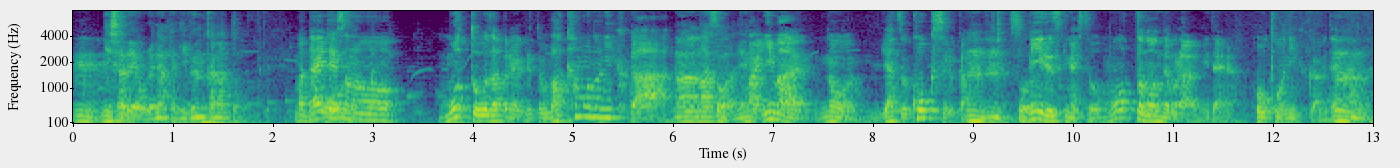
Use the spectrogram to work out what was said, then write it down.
うん、2社で俺なんか2分かなと思ってて。まあ大体その、もっと大雑把に分けると若者に行くか、ああまあそうだね、まあ今のやつを濃くするか、うんうんそうビール好きな人をもっと飲んでもらうみたいな方向に行くかみたいな、うん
